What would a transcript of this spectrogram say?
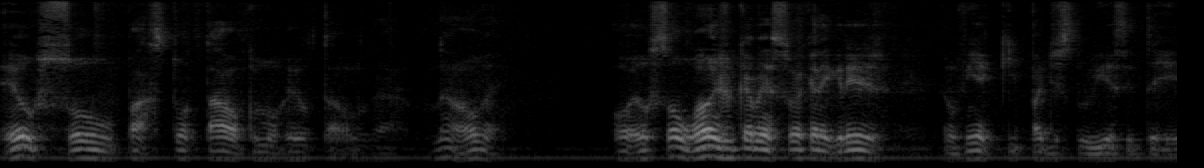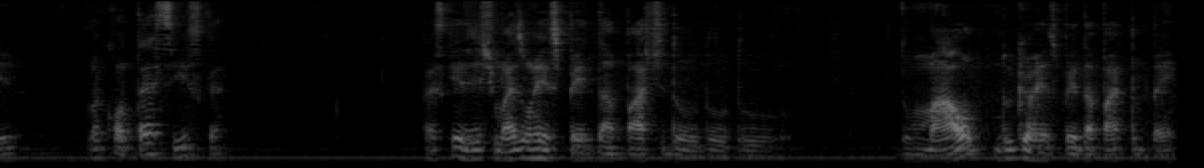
eu sou o pastor tal que morreu tal lugar. Não, velho. Eu sou o anjo que abençoa aquela igreja. Eu vim aqui para destruir esse terreiro. Não acontece isso, cara. Parece que existe mais um respeito da parte do, do, do, do mal do que o respeito da parte do bem.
